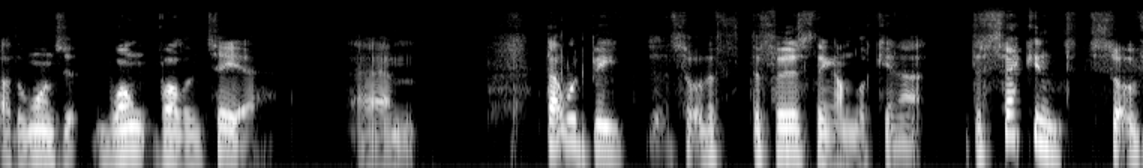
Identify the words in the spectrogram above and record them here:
are the ones that won't volunteer. Um, that would be sort of the, the first thing I'm looking at. The second sort of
